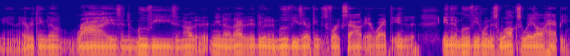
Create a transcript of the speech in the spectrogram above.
and everything the rise and the movies and all that you know like they do it in the movies everything just works out everyone at the end of the end of the movie everyone just walks away all happy.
